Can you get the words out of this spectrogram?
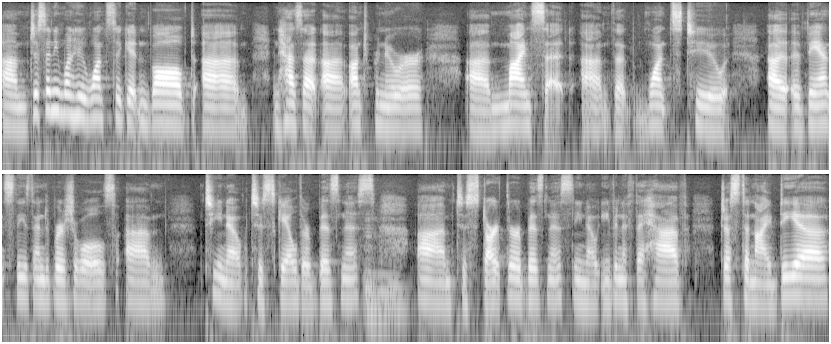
Um, just anyone who wants to get involved um, and has that uh, entrepreneur uh, mindset um, that wants to uh, advance these individuals um, to you know to scale their business, um, to start their business. You know, even if they have just an idea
